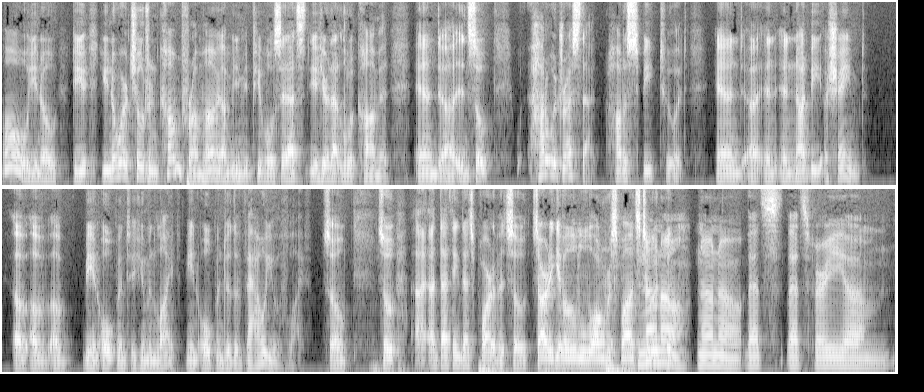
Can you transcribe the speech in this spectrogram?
oh you know do you you know where children come from huh? I mean people will say that's you hear that little comment. And uh, and so how to address that how to speak to it and uh, and and not be ashamed of, of of being open to human life being open to the value of life. So so I, I think that's part of it. So sorry to give a little long response to no, it no no no no. That's that's very um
